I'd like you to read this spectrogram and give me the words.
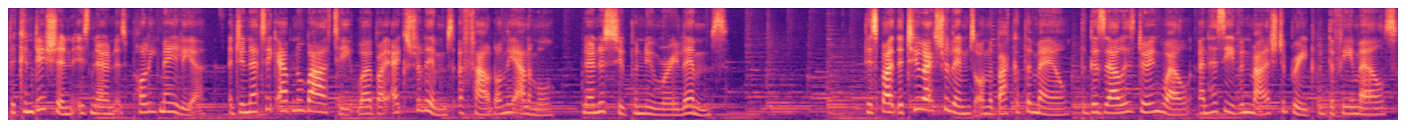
The condition is known as polymelia, a genetic abnormality whereby extra limbs are found on the animal, known as supernumerary limbs. Despite the two extra limbs on the back of the male, the gazelle is doing well and has even managed to breed with the females.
